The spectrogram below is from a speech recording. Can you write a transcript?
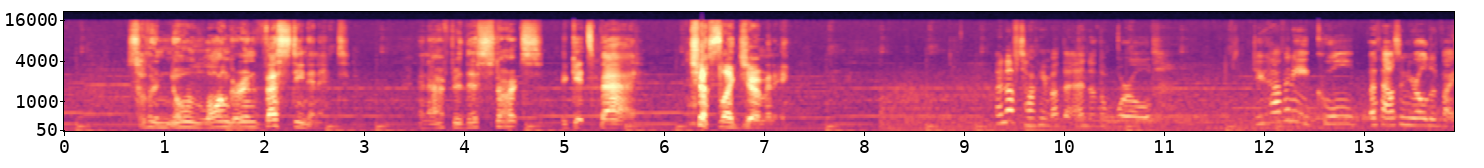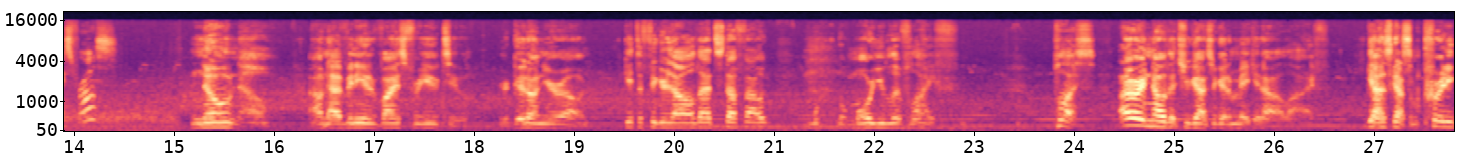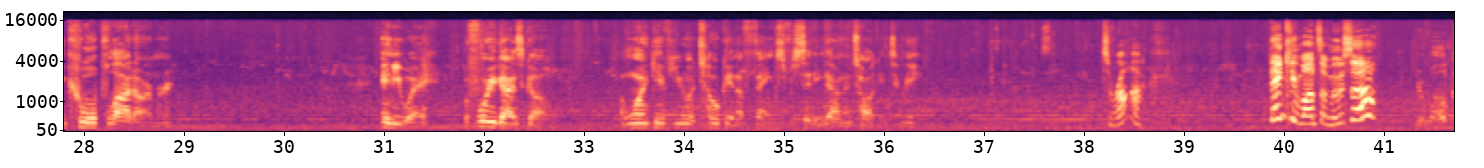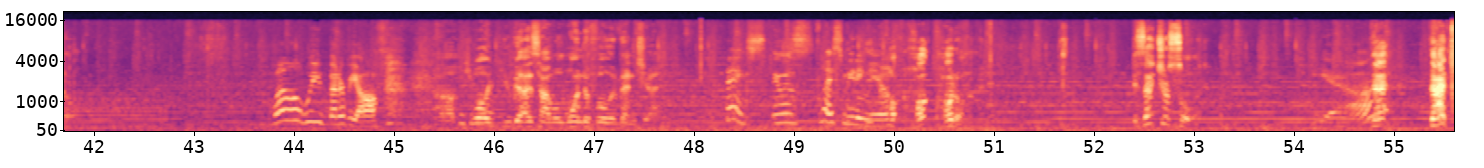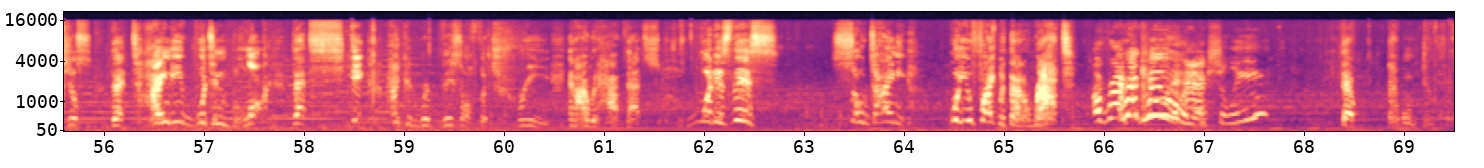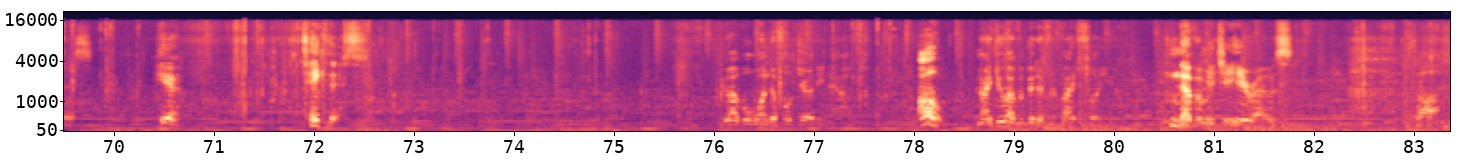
So they're no longer investing in it. And after this starts, it gets bad. Just like Germany. Enough talking about the end of the world. Do you have any cool, a thousand year old advice for us? No, no. I don't have any advice for you two. You're good on your own. Get to figure all that stuff out the more you live life. Plus, I already know that you guys are gonna make it out alive. You guys got some pretty cool plot armor. Anyway, before you guys go, I want to give you a token of thanks for sitting down and talking to me. It's a rock. Thank you, Mansa Musa. You're welcome. Well, we better be off. Uh, well, you guys have a wonderful adventure. Thanks. It was nice meeting you. Ho- ho- hold on a minute. Is that your sword? Yeah. That that's just that tiny wooden block, that stick. I could rip this off a tree and I would have that. What is this? So tiny. Will you fight with that? A rat? A raccoon, raccoon! actually. That that won't do for this. Here. Take this. You have a wonderful journey now. Oh, and I do have a bit of advice for you. Never meet your heroes. Ah.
